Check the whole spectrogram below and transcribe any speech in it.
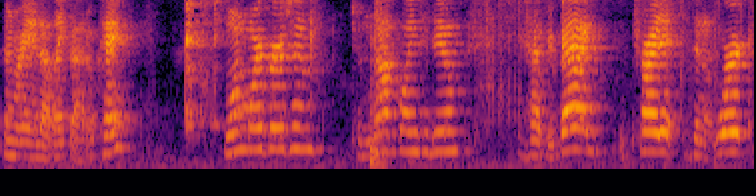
and write it out like that, okay? One more version, which I'm not going to do. You have your bag, you tried it, it didn't work,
